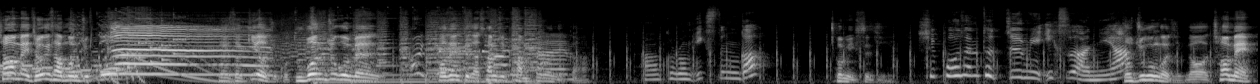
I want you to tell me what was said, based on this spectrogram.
처음에 저기서 한 번 죽고 그래서 끼어 죽고 두 번 죽으면 퍼센트가 33%니까 아, 그럼 익스인가? 그럼 익스지. 10%쯤이 익스 아니야? 더 죽은 거지. 너 처음에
